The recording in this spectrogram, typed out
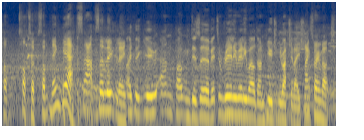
tot of something. Yes, absolutely. I think you and Falcon deserve it. It's really, really well done. Huge congratulations. Thanks very much.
